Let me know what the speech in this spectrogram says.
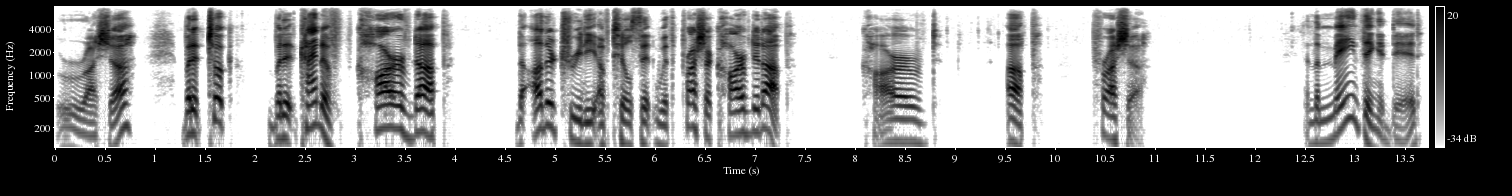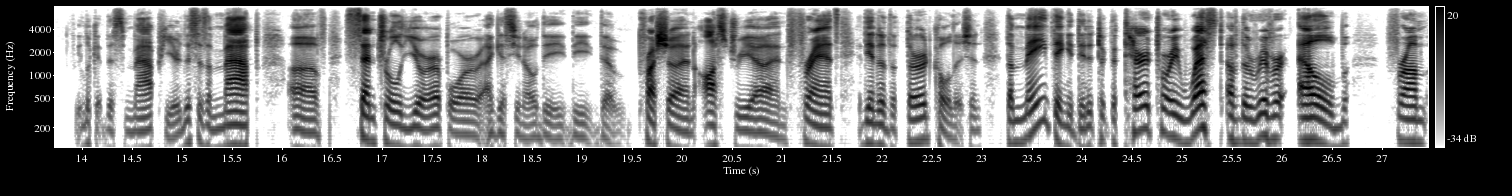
Russia. But it took but it kind of carved up the other treaty of Tilsit with Prussia, carved it up. Carved up Prussia. And the main thing it did, we look at this map here, this is a map of Central Europe, or I guess you know the, the, the Prussia and Austria and France at the end of the third coalition. The main thing it did, it took the territory west of the river Elbe from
